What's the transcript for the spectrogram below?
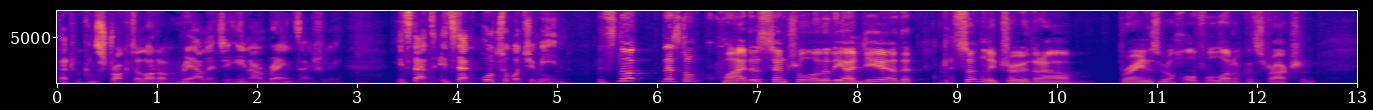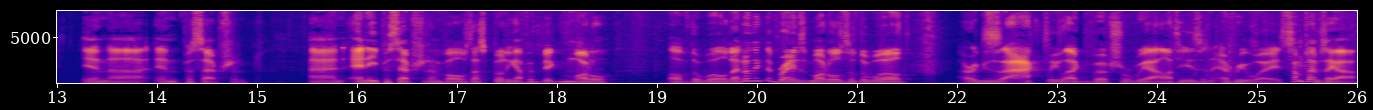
that we construct a lot of reality in our brains actually is that is that also what you mean it's not that's not quite as central, although the mm-hmm. idea that okay. it's certainly true that our brains do a whole lot of construction in uh, in perception, and any perception involves us building up a big model of the world. I don't think the brain's models of the world are exactly like virtual realities in every way. Sometimes they are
